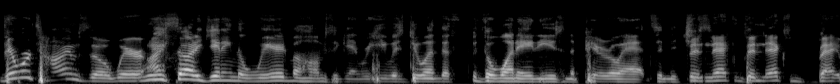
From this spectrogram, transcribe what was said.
There were times though where we I started getting the weird Mahomes again, where he was doing the the 180s and the pirouettes and the just neck the next ba-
